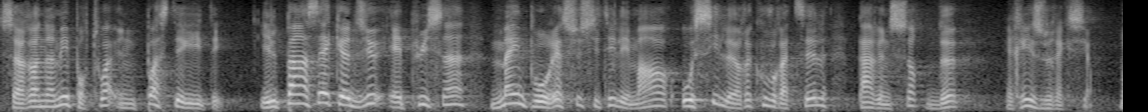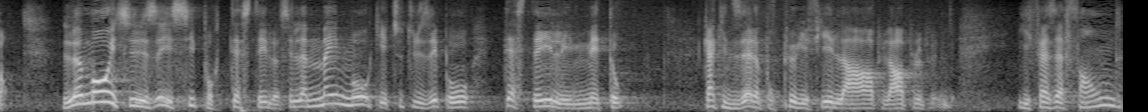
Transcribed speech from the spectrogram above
sera nommé pour toi une postérité. Il pensait que Dieu est puissant même pour ressusciter les morts, aussi le recouvra-t-il par une sorte de résurrection. Bon, le mot utilisé ici pour tester, c'est le même mot qui est utilisé pour tester les métaux. Quand il disait pour purifier l'or, l'or, il faisait fondre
